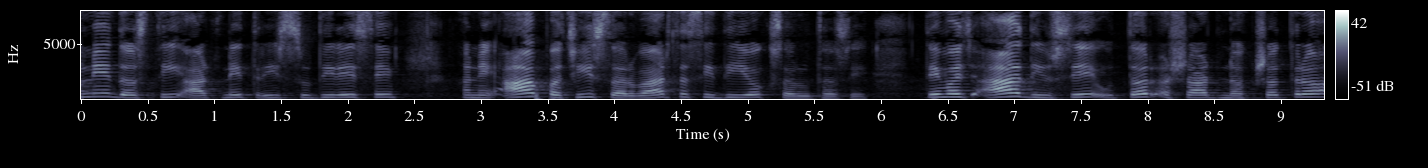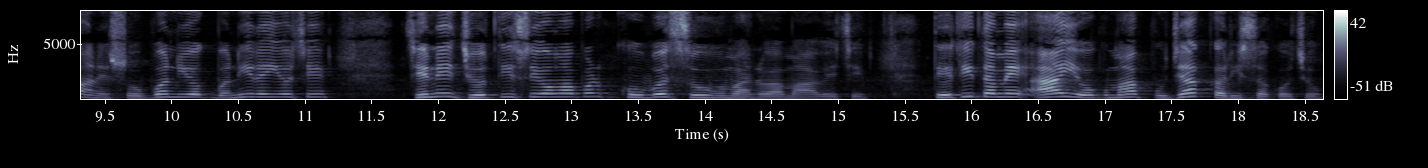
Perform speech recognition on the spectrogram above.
ને દસથી આઠને ત્રીસ સુધી રહેશે અને આ પછી સર્વાર્થ સિદ્ધિ યોગ શરૂ થશે. તેમજ આ દિવસે ઉત્તર અષાઢ નક્ષત્ર અને શોભન યોગ બની રહ્યો છે, જેને જ્યોતિષીઓમાં પણ ખૂબ જ શુભ માનવામાં આવે છે. તેથી તમે આ યોગમાં પૂજા કરી શકો છો.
